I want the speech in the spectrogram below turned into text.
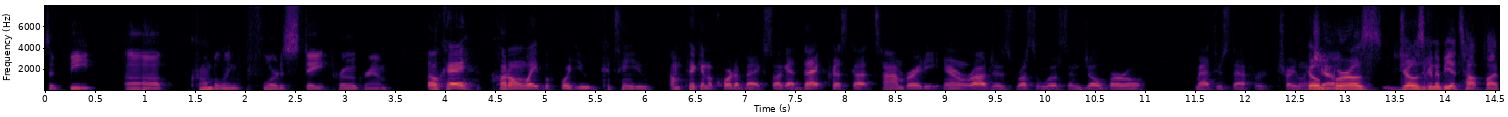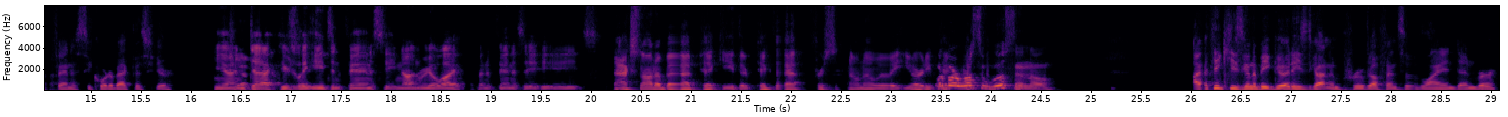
to beat a crumbling Florida State program. Okay, hold on, wait. Before you continue, I'm picking a quarterback. So I got Dak Prescott, Tom Brady, Aaron Rodgers, Russell Wilson, Joe Burrow, Matthew Stafford, Trey Lance. Joe Joe. Burrow's Joe's going to be a top five fantasy quarterback this year. Yeah, and Yeah. Dak usually eats in fantasy, not in real life, but in fantasy he eats. Dak's not a bad pick either. Pick that for. Oh no, wait. You already. What picked about that. Russell Wilson though? I think he's going to be good. He's got an improved offensive line in Denver.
